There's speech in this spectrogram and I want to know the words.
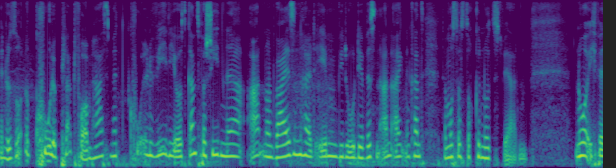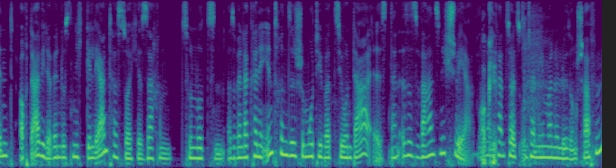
wenn du so eine coole Plattform hast mit coolen Videos, ganz verschiedene Arten und Weisen halt eben, wie du dir Wissen aneignen kannst, dann muss das doch genutzt werden. Nur ich finde auch da wieder, wenn du es nicht gelernt hast, solche Sachen zu nutzen, also wenn da keine intrinsische Motivation da ist, dann ist es wahnsinnig schwer. Okay. Dann kannst du als Unternehmer eine Lösung schaffen.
